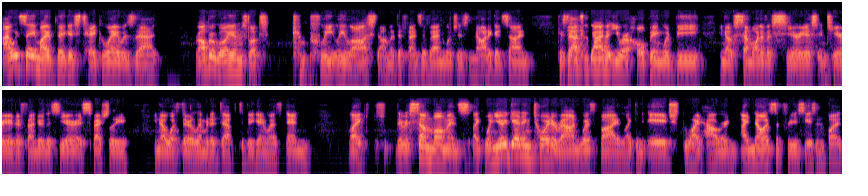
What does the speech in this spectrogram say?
I would say my biggest takeaway was that Robert Williams looked completely lost on the defensive end, which is not a good sign because that's a guy that you were hoping would be, you know, somewhat of a serious interior defender this year, especially you know, with their limited depth to begin with. And like there was some moments like when you're getting toyed around with by like an aged Dwight Howard. I know it's the preseason, but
